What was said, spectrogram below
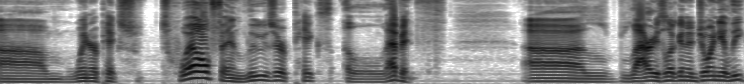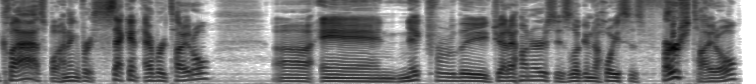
Um, winner picks 12th and loser picks 11th. Uh, Larry's looking to join the elite class by hunting for his second ever title. Uh, and Nick for the Jedi Hunters is looking to hoist his first title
